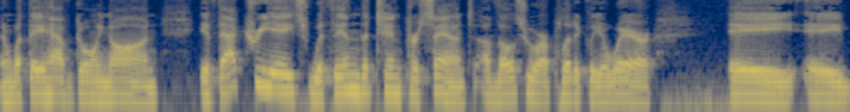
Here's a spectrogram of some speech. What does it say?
and what they have going on, if that creates within the 10% of those who are politically aware a, a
